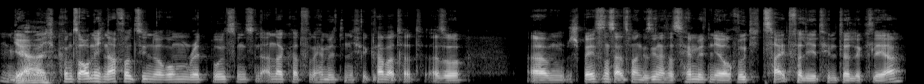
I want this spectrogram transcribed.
Ja, ja, ich konnte es auch nicht nachvollziehen, warum Red Bull zumindest den Undercut von Hamilton nicht gecovert hat. Also ähm, spätestens als man gesehen hat, dass Hamilton ja auch wirklich Zeit verliert hinter Leclerc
